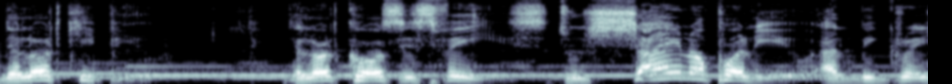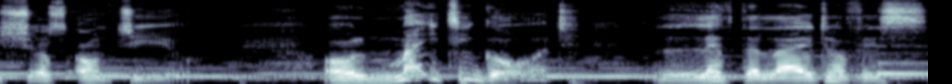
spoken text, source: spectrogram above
The Lord keep you. The Lord cause his face to shine upon you and be gracious unto you. Almighty God, lift the light of his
